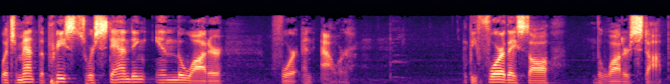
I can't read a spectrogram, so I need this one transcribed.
which meant the priests were standing in the water for an hour before they saw the water stop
